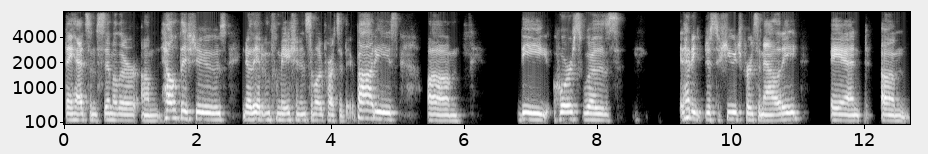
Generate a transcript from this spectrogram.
They had some similar um, health issues. You know they had inflammation in similar parts of their bodies. Um, the horse was it had a, just a huge personality and um,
